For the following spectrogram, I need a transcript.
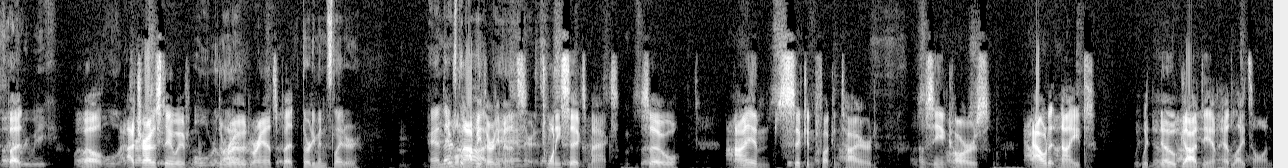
But- every week. Well, I try to stay away from Old the road rants, but 30 minutes later. Hmm. And it there's will the not be pod. 30 And minutes. there it is. 26 max. So I am sick and fucking tired of seeing cars out at night with no goddamn headlights on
